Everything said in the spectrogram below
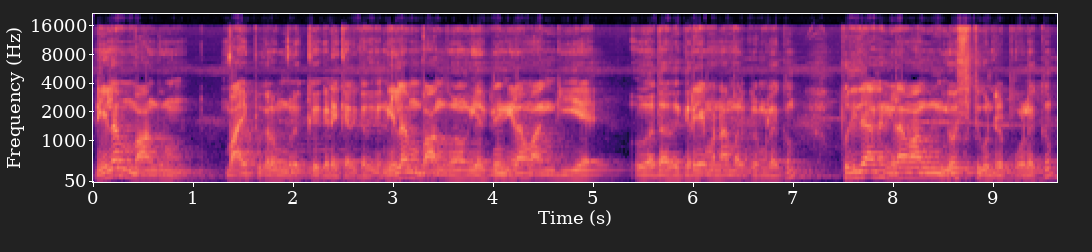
நிலம் வாங்கும் வாய்ப்புகளும் உங்களுக்கு கிடைக்க இருக்குது நிலம் வாங்கணும் ஏற்கனவே நிலம் வாங்கிய அதாவது கிரயம் பண்ணாமல் இருக்கிறவங்களுக்கும் புதிதாக நிலம் வாங்கும் யோசித்து கொண்டிருப்பவர்களுக்கும்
